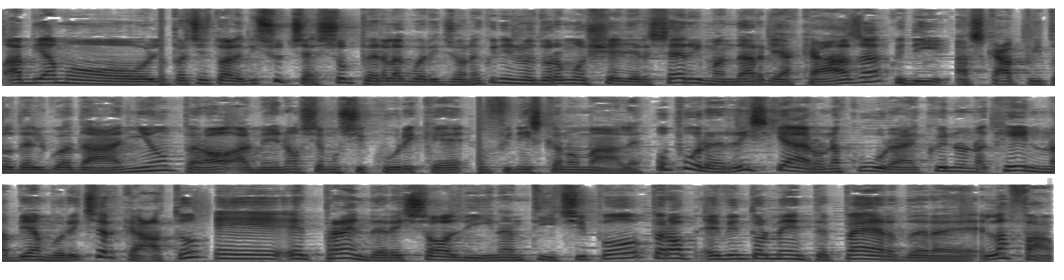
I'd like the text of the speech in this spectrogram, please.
abbiamo la percentuale di successo per la guarigione, quindi noi dovremo scegliere se rimandarli a casa, quindi a scapito del guadagno, però almeno siamo sicuri che non finiscano male, oppure rischiare una cura che non, che non abbiamo ricercato e, e prendere i soldi in anticipo, però eventualmente perdere la fama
